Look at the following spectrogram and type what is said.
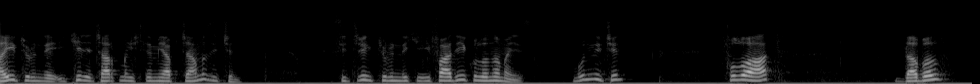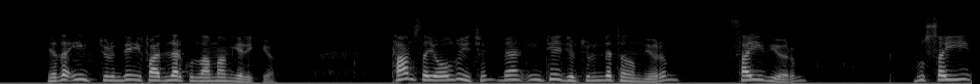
sayı türünde 2 ile çarpma işlemi yapacağımız için string türündeki ifadeyi kullanamayız. Bunun için float, double ya da int türünde ifadeler kullanmam gerekiyor. Tam sayı olduğu için ben integer türünde tanımlıyorum. Sayı diyorum. Bu sayıyı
